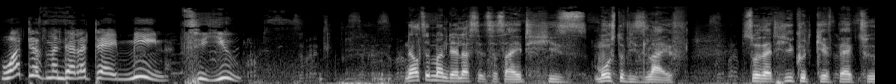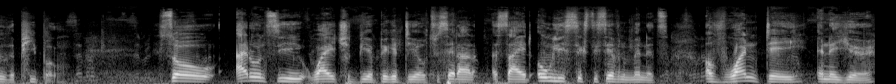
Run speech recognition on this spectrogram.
What does Mandela Day mean to you? Nelson Mandela set aside his most of his life so that he could give back to the people. So I don't see why it should be a bigger deal to set aside only 67 minutes of one day in a year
